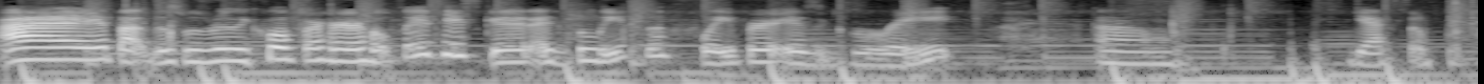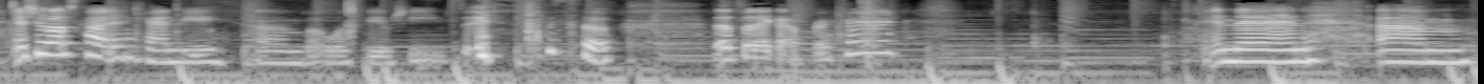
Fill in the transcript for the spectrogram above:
I thought this was really cool for her. Hopefully it tastes good. I believe the flavor is great. Um, yeah, so. And she loves cotton candy, um, but we'll see if she eats it. so that's what I got for her. And then um,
